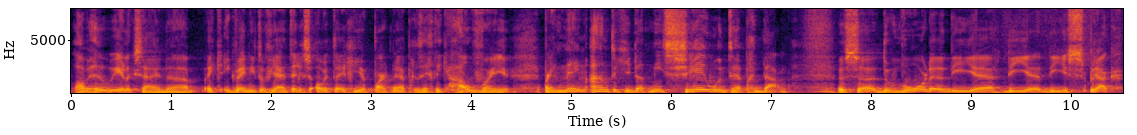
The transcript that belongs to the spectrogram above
laten we heel eerlijk zijn. Uh, ik, ik weet niet of jij tegen, ooit tegen je partner hebt gezegd: Ik hou van je. Maar ik neem aan dat je dat niet schreeuwend hebt gedaan. Dus de woorden die, die, die je sprak,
